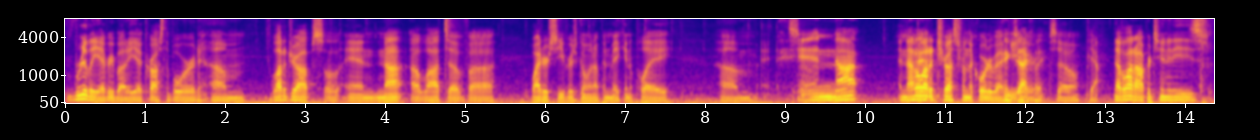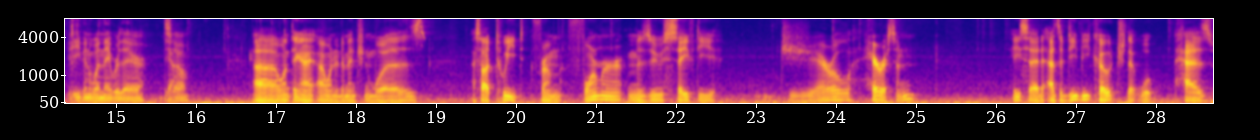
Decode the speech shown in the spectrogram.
really everybody across the board. Um, a lot of drops uh, and not a lot of uh, wide receivers going up and making a play. Um, so- And not and not a lot of trust from the quarterback Exactly. either. So yeah. not a lot of opportunities even when they were there. Yeah. So Uh, one thing I, I wanted to mention was I saw a tweet from former Mizzou safety Gerald Harrison. He said, "As a DB coach that w- has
